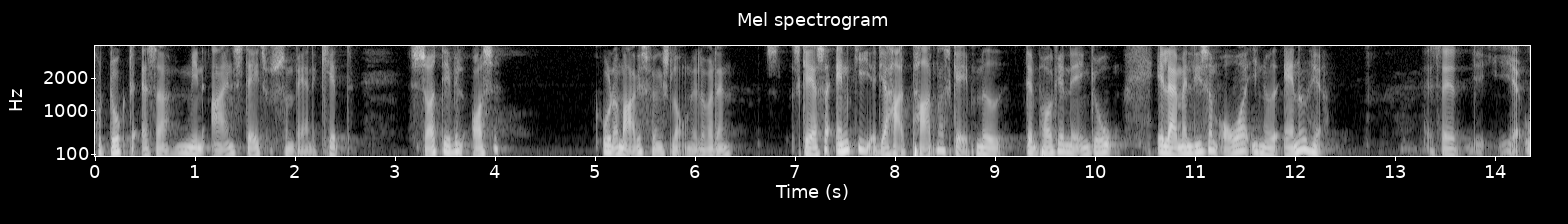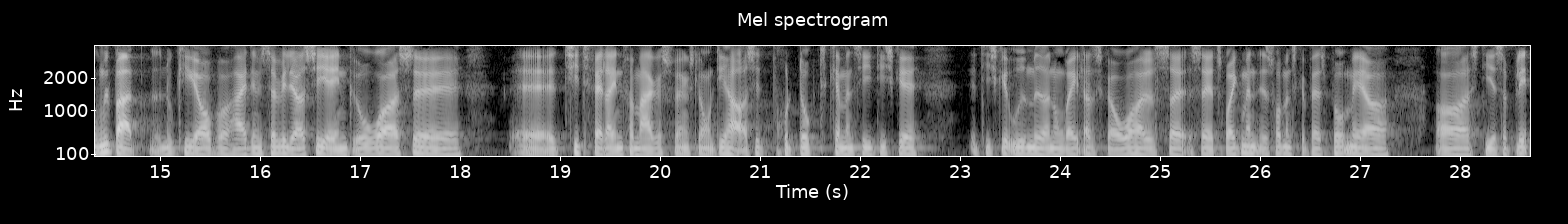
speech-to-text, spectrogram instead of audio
produkt, altså min egen status som værende kendt, så er det vel også under markedsføringsloven, eller hvordan? Skal jeg så angive, at jeg har et partnerskab med den pågældende NGO, eller er man ligesom over i noget andet her? Altså, ja, umiddelbart, nu kigger jeg over på Heidi, så vil jeg også sige, at NGO'er også øh, øh, tit falder inden for markedsføringsloven. De har også et produkt, kan man sige, de skal, de skal ud med, og nogle regler, der skal overholdes. Så, så jeg tror ikke, man, jeg tror, man skal passe på med at, og stige sig blind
